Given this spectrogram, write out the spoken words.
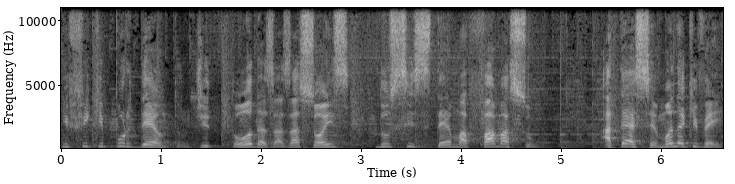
e fique por dentro de todas as ações do Sistema FamaSul. Até semana que vem!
